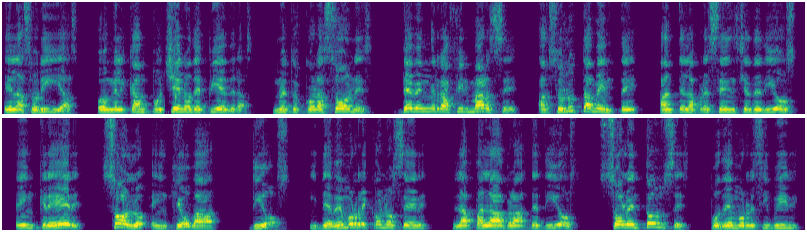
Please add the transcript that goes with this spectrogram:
en las orillas o en el campo lleno de piedras. Nuestros corazones deben reafirmarse absolutamente ante la presencia de Dios en creer solo en Jehová Dios. Y debemos reconocer la palabra de Dios. Solo entonces podemos recibir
